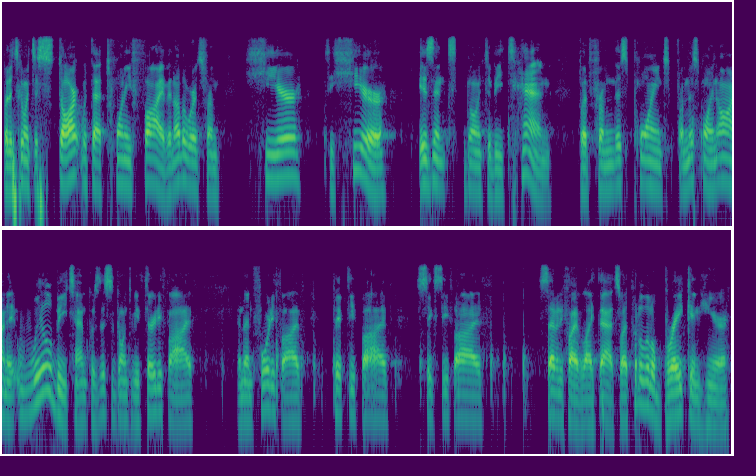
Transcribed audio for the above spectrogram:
but it's going to start with that 25. In other words, from here to here isn't going to be 10, but from this point, from this point on, it will be 10 because this is going to be 35 and then 45, 55, 65, 75 like that. So I put a little break in here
